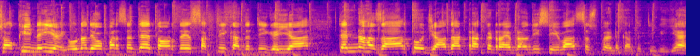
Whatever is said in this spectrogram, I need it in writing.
ਸੌਖੀ ਨਹੀਂ ਹੈ ਉਹਨਾਂ ਦੇ ਉੱਪਰ ਸਿੱਧੇ ਤੌਰ ਤੇ ਸਖਤੀ ਕਰ ਦਿੱਤੀ ਗਈ ਆ। 3000 ਤੋਂ ਜ਼ਿਆਦਾ ਟਰੱਕ ਡਰਾਈਵਰਾਂ ਦੀ ਸੇਵਾ ਸਸਪੈਂਡ ਕਰ ਦਿੱਤੀ ਗਈ ਹੈ।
